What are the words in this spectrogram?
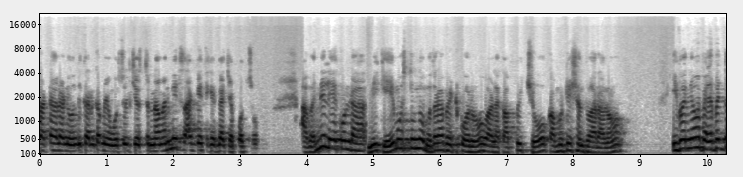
కట్టాలని ఉంది కనుక మేము వసూలు చేస్తున్నామని మీరు సాంకేతికంగా చెప్పొచ్చు. అవన్నీ లేకుండా మీకు ఏమొస్తుందో ముద్ర పెట్టుకోను వాళ్ళకి అప్పిచ్చో కమ్యూనికేషన్ ద్వారానో ఇవన్నీ పెద్ద పెద్ద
